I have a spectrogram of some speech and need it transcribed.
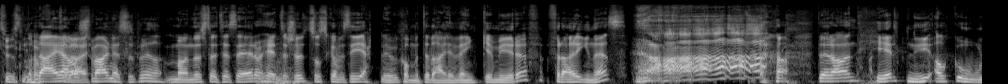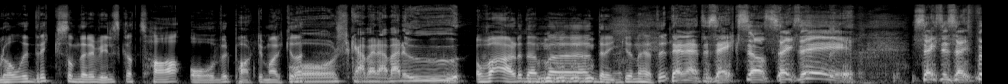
Tusen takk Nei, jeg har svær nesespray, da. Magnus Lettiser, og helt til slutt så skal vi si hjertelig velkommen til deg, Wenche Myhre fra Ringnes. Dere har en helt ny alkoholholdig drikk som dere vil skal ta over partymarkedet. Og hva er det den eh, drinken heter? Den heter 66! 66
